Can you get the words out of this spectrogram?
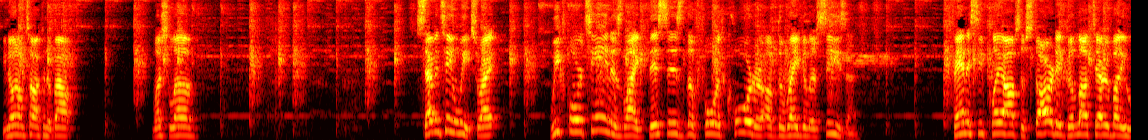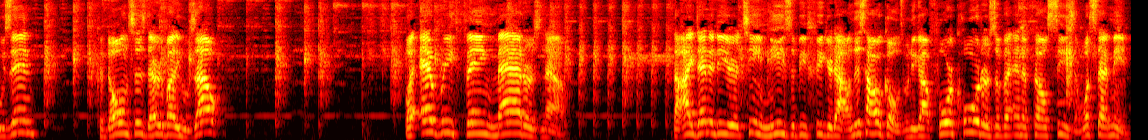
You know what I'm talking about. Much love. 17 weeks, right? Week 14 is like this is the fourth quarter of the regular season. Fantasy playoffs have started. Good luck to everybody who's in. Condolences to everybody who's out. But everything matters now. The identity of your team needs to be figured out. And this is how it goes. When you got four quarters of an NFL season, what's that mean?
